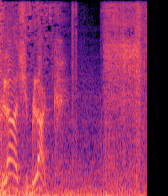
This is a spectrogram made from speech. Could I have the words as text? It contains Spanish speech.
Flash Black.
